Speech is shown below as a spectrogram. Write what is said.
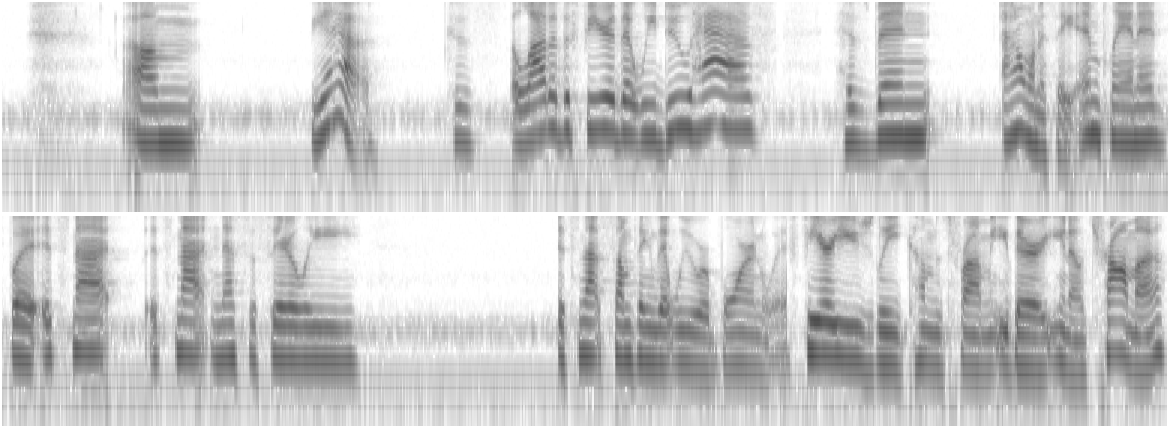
um, yeah, because a lot of the fear that we do have has been I don't want to say implanted, but it's not it's not necessarily it's not something that we were born with. Fear usually comes from either, you know, trauma,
